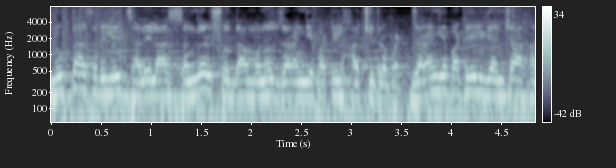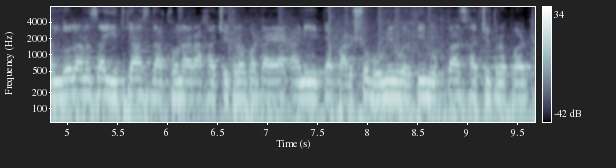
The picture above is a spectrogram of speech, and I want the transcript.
नुकताच रिलीज झालेला संघर्षोद्धा मनोज जरांगे पाटील हा चित्रपट. जरांगे पाटील यांच्या आंदोलनाचा इतिहास दाखवणारा हा चित्रपट आहे आणि त्या पार्श्वभूमीवरती नुकताच हा चित्रपट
